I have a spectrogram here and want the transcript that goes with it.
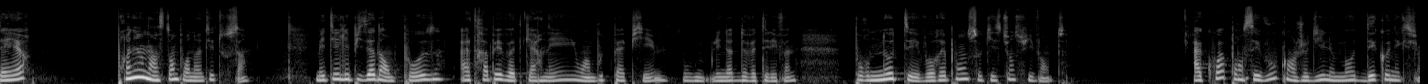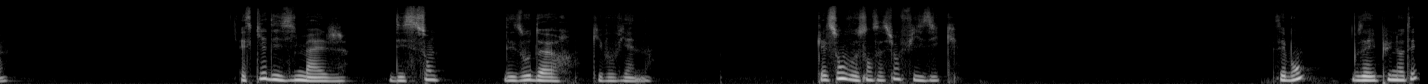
D'ailleurs, prenez un instant pour noter tout ça. Mettez l'épisode en pause, attrapez votre carnet ou un bout de papier, ou les notes de votre téléphone, pour noter vos réponses aux questions suivantes. À quoi pensez-vous quand je dis le mot déconnexion? Est-ce qu'il y a des images, des sons, des odeurs qui vous viennent? Quelles sont vos sensations physiques? C'est bon? Vous avez pu noter?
